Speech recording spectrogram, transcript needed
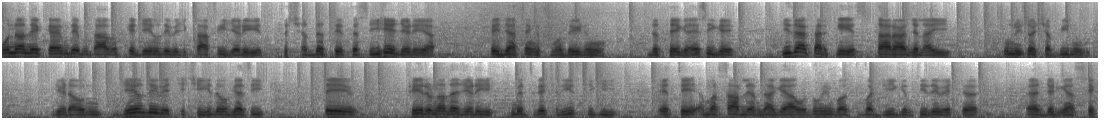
ਉਹਨਾਂ ਦੇ ਕਹਿਣ ਦੇ ਮੁਤਾਬਕ ਕਿ ਜੇਲ੍ਹ ਦੇ ਵਿੱਚ ਕਾਫੀ ਜਿਹੜੀ ਤਸ਼ੱਦਦ ਤੇ ਤਸੀਹੇ ਜਿਹੜੇ ਆ, ਤੇਜਾ ਸਿੰਘ ਸਮੁੰਦਰੀ ਨੂੰ ਦਿੱਤੇ ਗਏ ਸੀਗੇ, ਜਿਹਦਾ ਕਰਕੇ 17 ਜੁਲਾਈ 1926 ਨੂੰ ਜਿਹੜਾ ਉਹ ਜੇਲ੍ਹ ਦੇ ਵਿੱਚ ਸ਼ਹੀਦ ਹੋ ਗਿਆ ਸੀ। ਤੇ ਫਿਰ ਉਹਨਾਂ ਦਾ ਜਿਹੜੀ ਮ੍ਰਿਤਕ ਸ਼ਰੀਰ ਸੀਗੀ ਇੱਥੇ ਅੰਮ੍ਰਿਤਸਰ ਲਿਆਂਦਾ ਗਿਆ। ਉਦੋਂ ਵੀ ਬਹੁਤ ਵੱਡੀ ਗਿਣਤੀ ਦੇ ਵਿੱਚ ਜਿਹੜੀਆਂ ਸਿੱਖ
